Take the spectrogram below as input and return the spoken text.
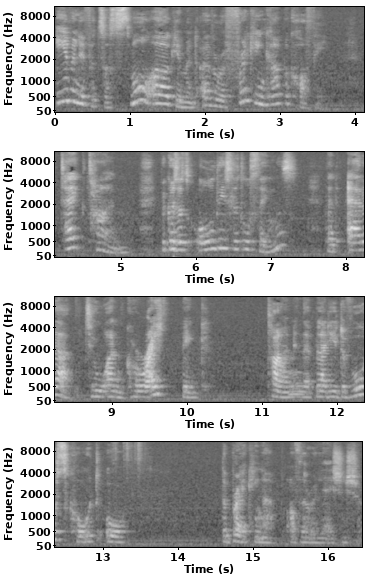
Even if it's a small argument over a freaking cup of coffee, take time because it's all these little things that add up to one great big time in the bloody divorce court or the breaking up of the relationship.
